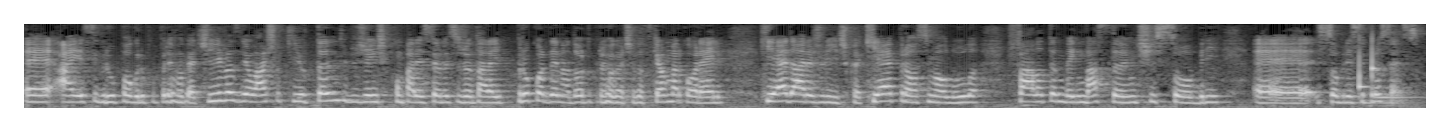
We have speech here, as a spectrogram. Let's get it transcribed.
é, a esse grupo, ao grupo Prerrogativas. E eu acho que o tanto de gente que compareceu nesse jantar aí para o coordenador do Prerrogativas, que é o Marco Aurélio, que é da área jurídica, que é próximo ao Lula, fala também bastante sobre, é, sobre esse processo.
